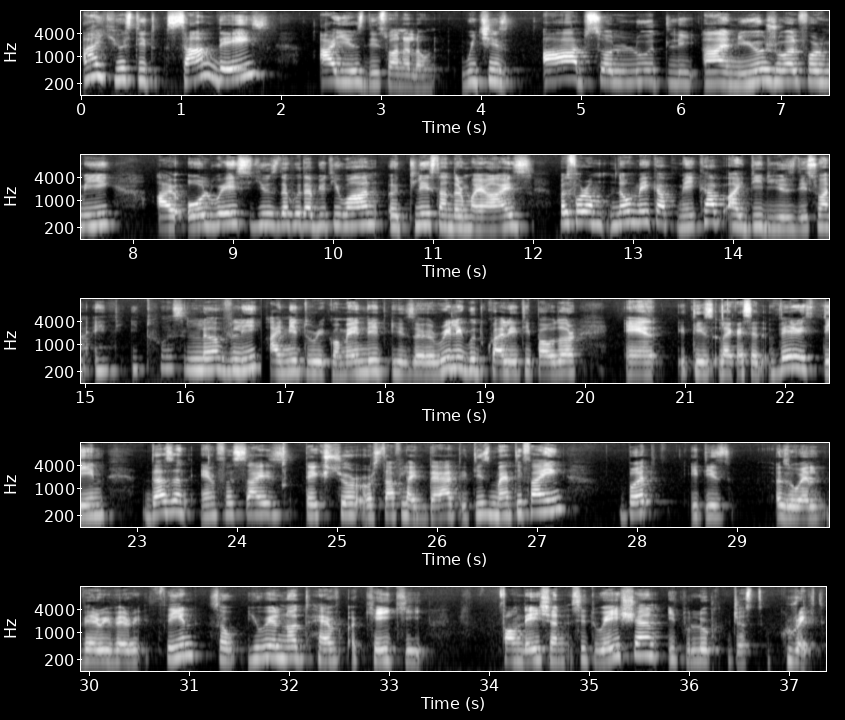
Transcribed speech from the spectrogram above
I used it some days I use this one alone, which is absolutely unusual for me. I always use the Huda Beauty one, at least under my eyes. But for a no makeup makeup, I did use this one and it was lovely. I need to recommend it. It's a really good quality powder and it is, like I said, very thin, doesn't emphasize texture or stuff like that. It is mattifying, but it is as well very, very thin. So you will not have a cakey foundation situation. It will look just great.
